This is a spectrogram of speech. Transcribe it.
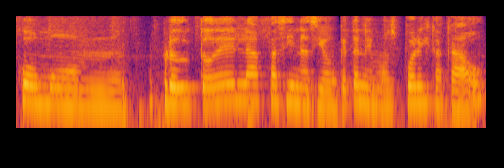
como mm, producto de la fascinación que tenemos por el cacao,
